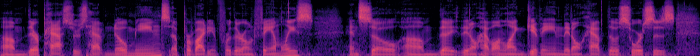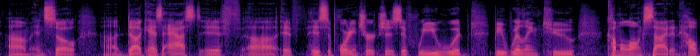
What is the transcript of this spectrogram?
Um, their pastors have no means of providing for their own families and so um, they, they don't have online giving they don't have those sources. Um, and so uh, doug has asked if uh, if his supporting churches if we would be willing to come alongside and help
